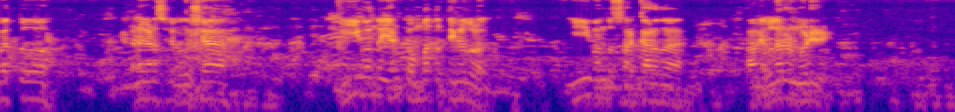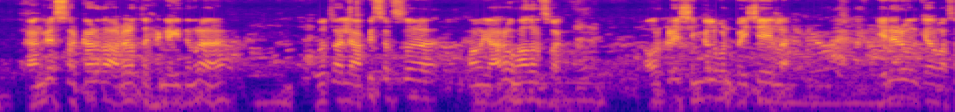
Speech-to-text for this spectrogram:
ಇವತ್ತು ನನಗನಿಸಿದ ಬಹುಶಃ ಈ ಒಂದು ಎಂಟು ಒಂಬತ್ತು ತಿಂಗಳೊಳಗೆ ಈ ಒಂದು ಸರ್ಕಾರದ ತಾವೆಲ್ಲರೂ ನೋಡಿರಿ. ಕಾಂಗ್ರೆಸ್ ಸರ್ಕಾರದ ಆಡಳಿತ ಹೆಂಗಾಗಿತ್ತು ಅಂದ್ರೆ ಇವತ್ತು ಅಲ್ಲಿ ಆಫೀಸರ್ಸ್ ನಾವು ಯಾರೋ ಹೋದ್ರ ಸಾಕು ಅವ್ರ ಕಡೆ ಸಿಂಗಲ್ ಒಂದು ಪೈಸೆ ಇಲ್ಲ. ಏನಾರು ಒಂದು ಹೊಸ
